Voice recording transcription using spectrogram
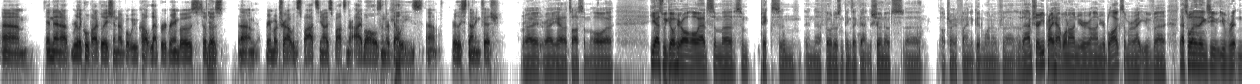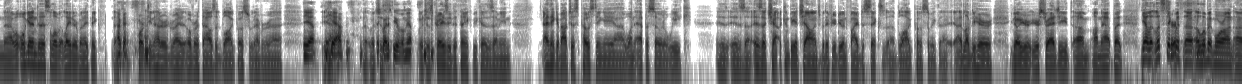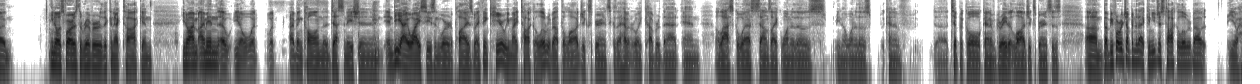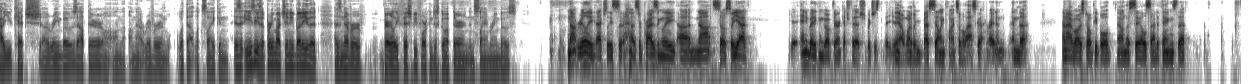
um, and then a really cool population of what we would call leopard rainbows. So yep. those um, rainbow trout with the spots. You know, the spots in their eyeballs and their bellies. Um, really stunning fish. Right, right. Yeah, that's awesome. I'll, uh, yeah, as we go here, I'll, I'll add some uh, some pics and and uh, photos and things like that in the show notes. Uh, I'll try to find a good one of, uh, of, that. I'm sure you probably have one on your on your blog somewhere, right? You've uh, that's one of the things you you've written. Uh, we'll, we'll, get into this a little bit later, but I think uh, okay, 1400, right, over a thousand blog posts or whatever. Uh, yeah, yeah, yeah. which is quite a few of them. Yeah, which is crazy to think because I mean, I think about just posting a uh, one episode a week is is uh, is a cha- can be a challenge. But if you're doing five to six uh, blog posts a week, I'd love to hear you know your your strategy um, on that. But yeah, let, us stick sure. with uh, a little bit more on uh, you know as far as the river, the Kanektok, and you know I'm I'm in uh, you know what what I've been calling the destination and, and, DIY season where it applies. But I think here we might talk a little bit about the lodge experience because I haven't really covered that. And Alaska West sounds like one of those, you know, one of those kind of uh, typical kind of great at lodge experiences. Um, but before we jump into that, can you just talk a little bit about you know how you catch uh, rainbows out there on on that river and what that looks like? And is it easy? Is it pretty much anybody that has never barely fished before can just go up there and, and slam rainbows? Not really, actually. surprisingly, uh, not so. So yeah, anybody can go up there and catch fish, which is you know one of the best selling points of Alaska, right? And and the and I've always told people on the sales side of things that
